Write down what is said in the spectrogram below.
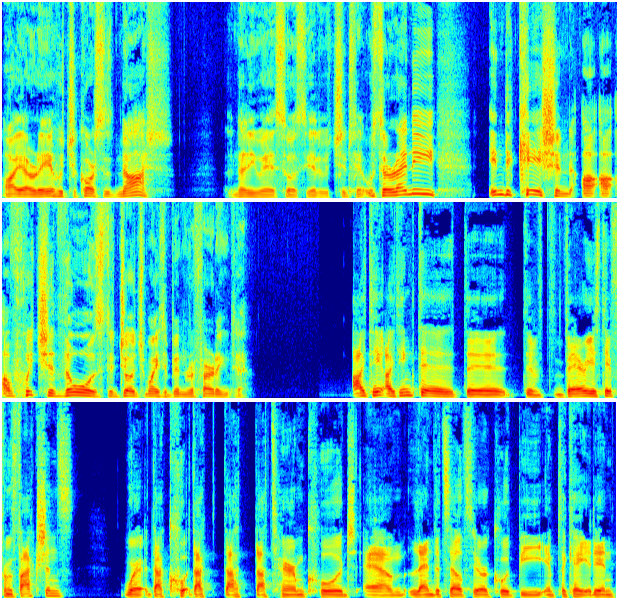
IRA, which of course is not in any way associated with Sinn Féin. Was there any indication of, of which of those the judge might have been referring to? I think I think the the the various different factions where that could, that that that term could um, lend itself to or could be implicated in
